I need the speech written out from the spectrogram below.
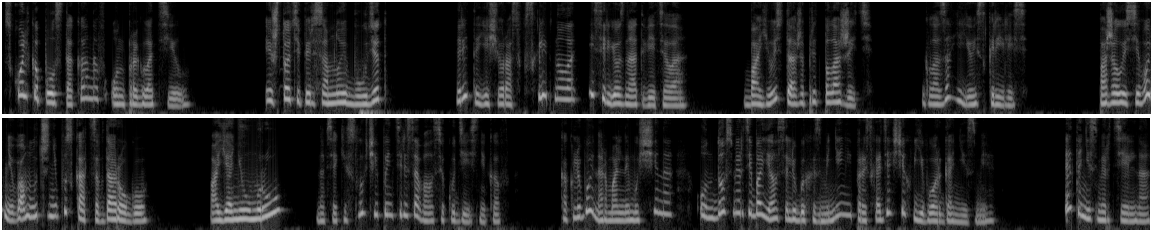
сколько полстаканов он проглотил. «И что теперь со мной будет?» Рита еще раз всхлипнула и серьезно ответила. «Боюсь даже предположить». Глаза ее искрились. «Пожалуй, сегодня вам лучше не пускаться в дорогу». «А я не умру?» — на всякий случай поинтересовался Кудесников. Как любой нормальный мужчина, он до смерти боялся любых изменений, происходящих в его организме. «Это не смертельно»,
